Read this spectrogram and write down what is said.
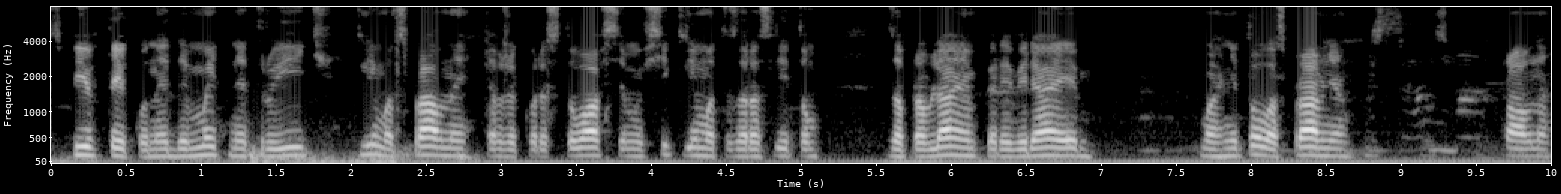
Співтику, не димить, не труїть. Клімат справний, я вже користувався. Ми всі клімати зараз літом заправляємо, перевіряємо. Магнітола справня. справна.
